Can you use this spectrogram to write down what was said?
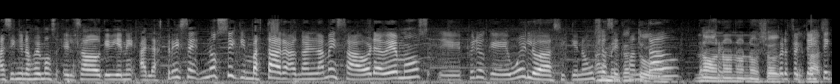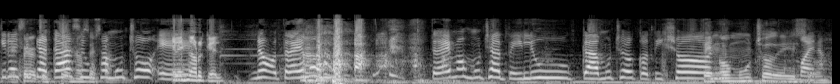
Así que nos vemos el sábado que viene a las 13. No sé quién va a estar acá en la mesa, ahora vemos. Eh, espero que vuelva, así que no Ay, huyas espantado. No, no, no, no. Yo, Perfecto. Y te quiero decir que acá se usa mucho. eh, El snorkel. No, traemos, traemos mucha peluca, mucho cotillón. Tengo mucho de eso. Bueno,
